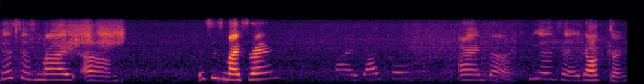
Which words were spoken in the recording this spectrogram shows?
this is my um, this is my friend my writer and uh, he is a doctor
